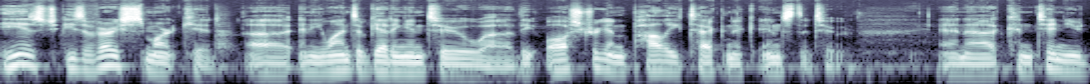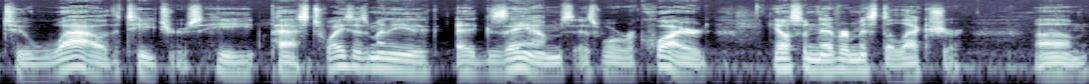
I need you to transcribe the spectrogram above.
he is he's a very smart kid, uh, and he winds up getting into uh, the Austrian Polytechnic Institute, and uh, continued to wow the teachers. He passed twice as many exams as were required. He also never missed a lecture. Um,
